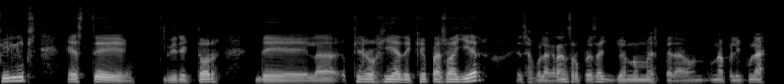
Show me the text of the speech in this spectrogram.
Phillips, este director de la trilogía de ¿Qué pasó ayer? Esa fue la gran sorpresa. Yo no me esperaba una película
